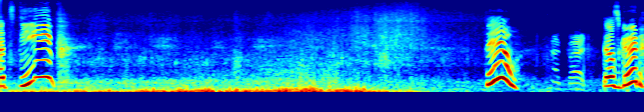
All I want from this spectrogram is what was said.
That's deep. Damn. Not bad. That was good.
